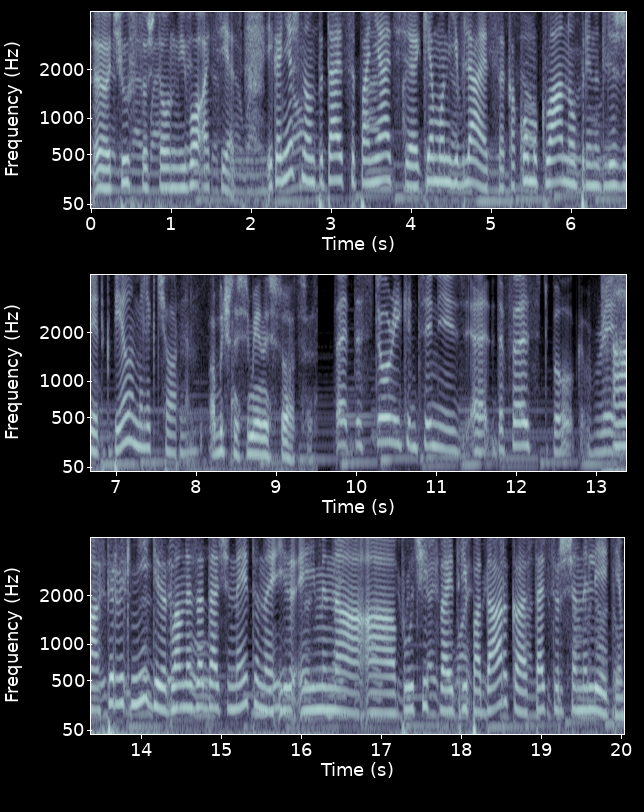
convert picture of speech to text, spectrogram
э, чувство, что он его отец. И, конечно, он пытается понять, кем он является, какому клану принадлежит, к белым или к черным. Обычная семейная ситуация. А в первой книге главная задача Нейтана именно а, получить свои три подарка, стать совершеннолетним.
